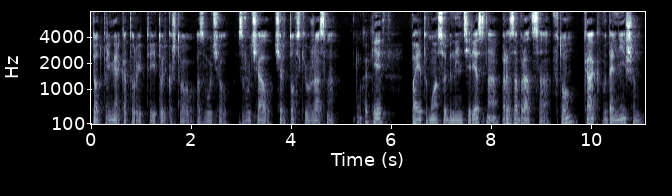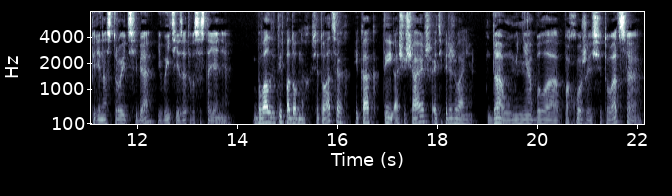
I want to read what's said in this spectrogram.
Тот пример, который ты только что озвучил, звучал чертовски ужасно, Ну, как есть. Поэтому особенно интересно разобраться в том, как в дальнейшем перенастроить себя и выйти из этого состояния. Бывал ли ты в подобных ситуациях и как ты ощущаешь эти переживания? Да, у меня была похожая ситуация,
